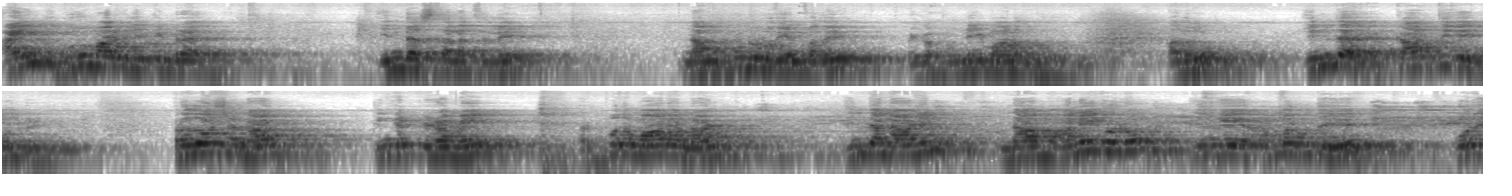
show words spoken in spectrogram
ஐந்து குருமார்கள் இருக்கின்ற இந்த ஸ்தலத்திலே நாம் கூடுவது என்பது மிக புண்ணியமானது அதுவும் இந்த கார்த்திகை ஒன்று பிரதோஷ நாள் திங்கட்கிழமை அற்புதமான நாள். இந்த நாளில் நாம் அனைவரும் இங்கே அமர்ந்து ஒரு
